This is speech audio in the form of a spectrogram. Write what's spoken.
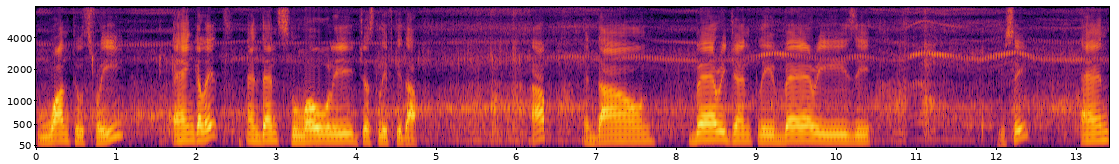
one, two, three, angle it, and then slowly just lift it up. Up and down, very gently, very easy. You see? And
